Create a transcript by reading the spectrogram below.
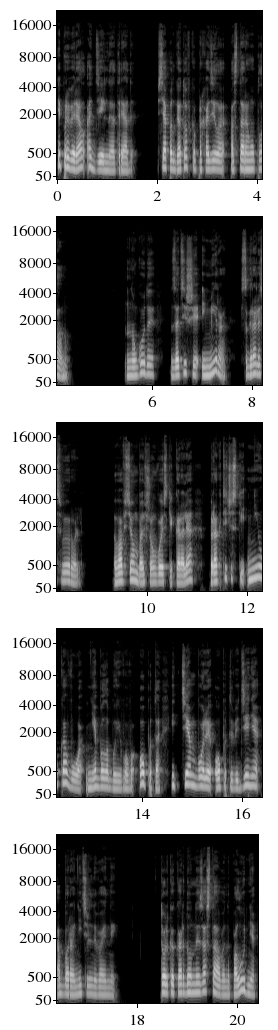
и проверял отдельные отряды. Вся подготовка проходила по старому плану. Но годы затишья и мира сыграли свою роль. Во всем большом войске короля практически ни у кого не было боевого опыта и тем более опыта ведения оборонительной войны. Только кордонные заставы на полудне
